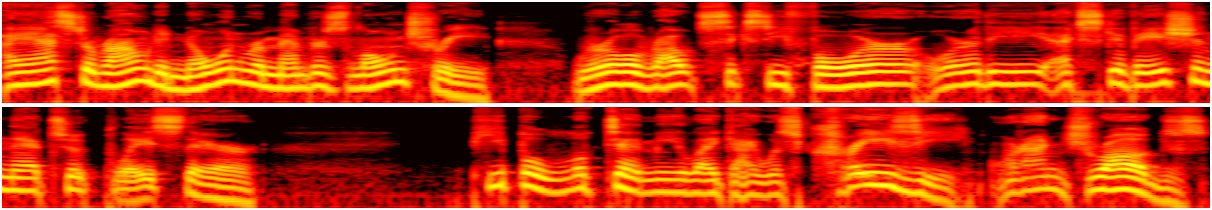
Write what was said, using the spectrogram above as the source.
I asked around and no one remembers Lone Tree, Rural Route 64, or the excavation that took place there. People looked at me like I was crazy or on drugs.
